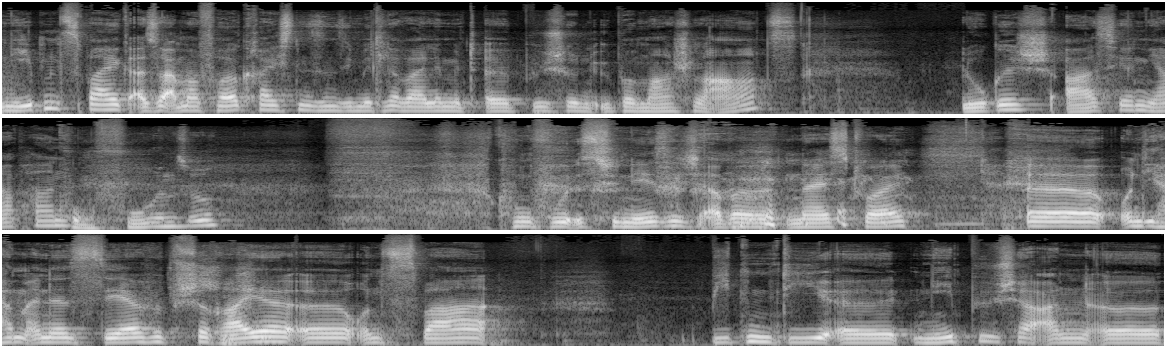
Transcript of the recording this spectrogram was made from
Nebenzweig. Also am erfolgreichsten sind sie mittlerweile mit äh, Büchern über Martial Arts. Logisch, Asien, Japan. Kung Fu und so? Kung Fu ist chinesisch, aber nice try. Äh, und die haben eine sehr hübsche Sushi. Reihe. Äh, und zwar bieten die äh, Nähbücher an äh,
